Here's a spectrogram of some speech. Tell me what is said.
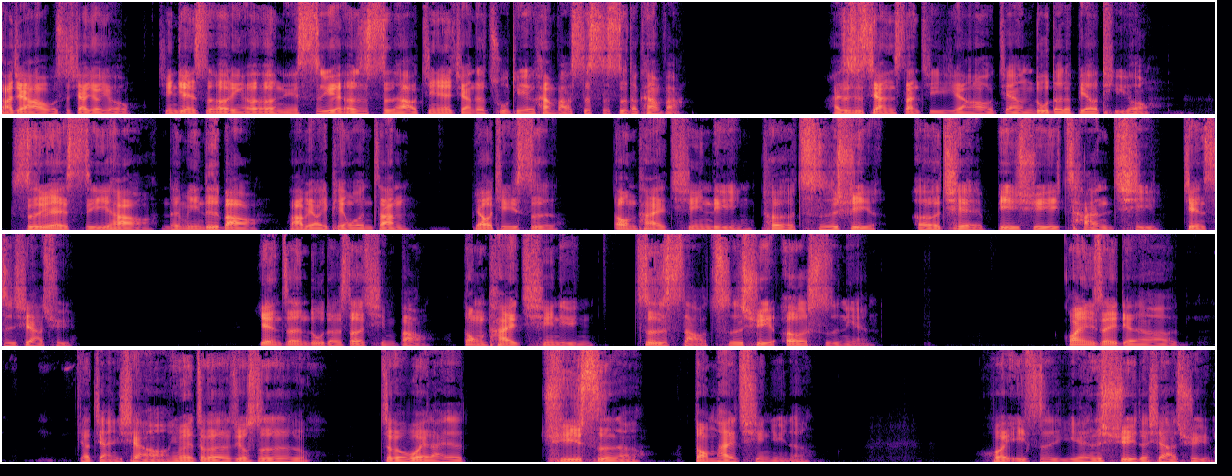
大家好，我是夏悠悠。今天是二零二二年十月二十四号。今天讲的主题的看法是十四的看法，还是像上集一样哦，讲路德的标题哦。十月十一号，《人民日报》发表一篇文章，标题是“动态清零可持续，而且必须长期坚持下去”，验证路德社情报。动态清零至少持续二十年。关于这一点呢，要讲一下哦，因为这个就是这个未来的趋势呢，动态清零呢会一直延续的下去。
